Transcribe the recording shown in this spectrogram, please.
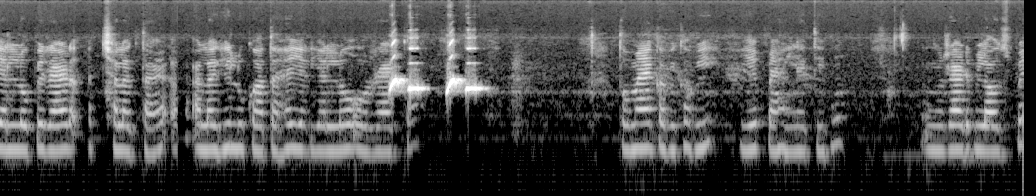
येलो पे रेड अच्छा लगता है, अलग ही लुक आता है येलो और रेड का। तो मैं कभी कभी ये पहन लेती हूँ, रेड ब्लाउज़ पे।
